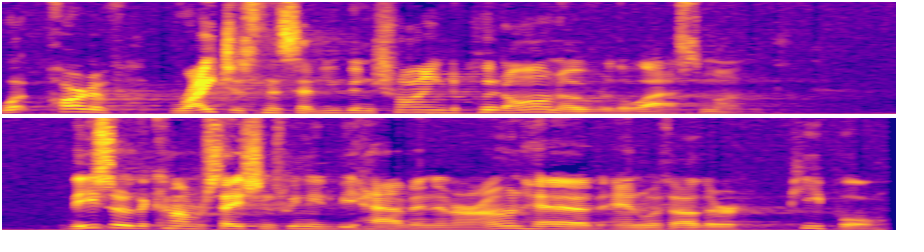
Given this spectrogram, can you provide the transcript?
What part of righteousness have you been trying to put on over the last month? These are the conversations we need to be having in our own head and with other people.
